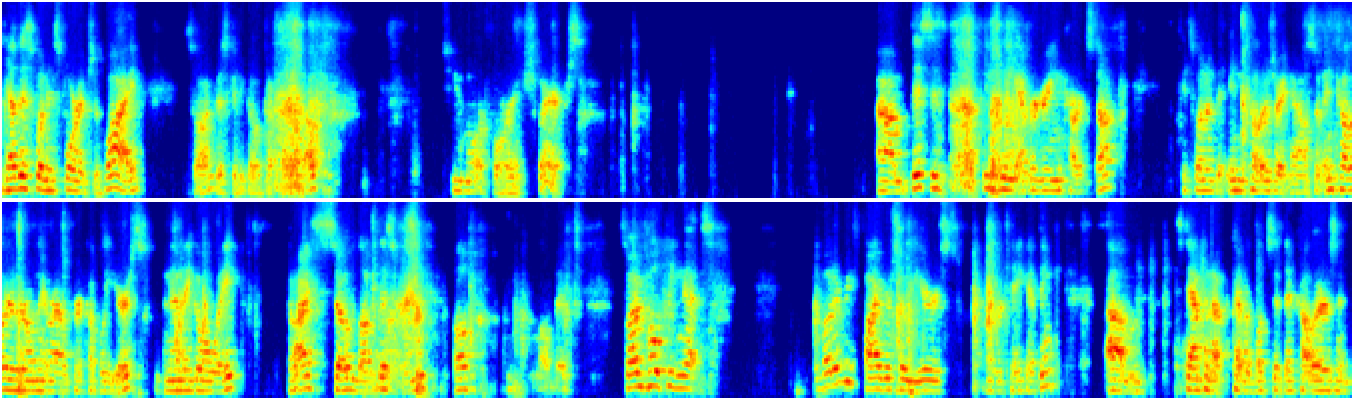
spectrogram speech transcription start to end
Now this one is four inches wide. So I'm just going to go cut myself two more four inch squares. Um, this is Evening Evergreen cardstock. It's one of the in colors right now. So in colors are only around for a couple years and then they go away. But I so love this green. Oh, love it. So I'm hoping that about every five or so years, give or take, I think. Um, Stampin' Up kind of looks at their colors and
